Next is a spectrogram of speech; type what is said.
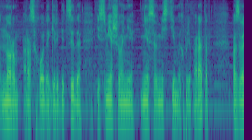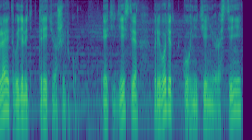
норм расхода гербицида и смешивание несовместимых препаратов позволяет выделить третью ошибку. Эти действия приводят к угнетению растений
